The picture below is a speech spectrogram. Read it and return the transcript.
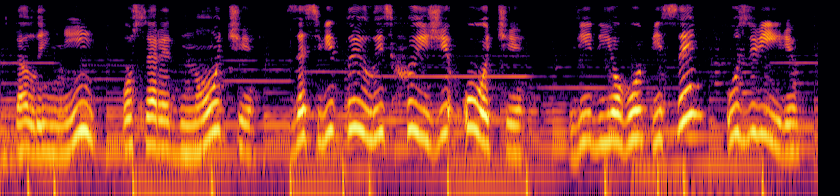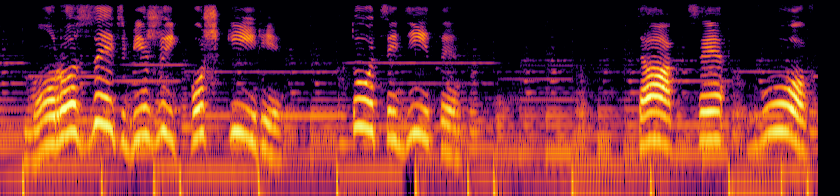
Вдалині посеред ночі засвітились хижі очі. Від його пісень у звірів морозець біжить по шкірі. Хто це, діти? Так, це вовк.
